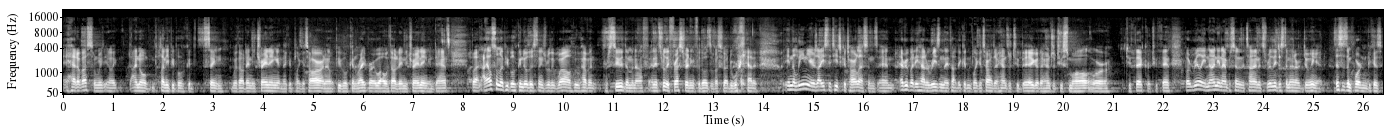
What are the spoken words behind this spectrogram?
ahead of us. And we, you know, like, I know plenty of people who could sing without any training, and they could play guitar. And I know people who can write very well without any training and dance. But I also know people who can do those things really well who haven't pursued them enough, and it's really frustrating for those of us who had to work at it. In the lean years, I used to teach guitar lessons, and everybody had a reason they thought they couldn't play guitar. Their hands are too big, or their hands are too small, or too thick or too thin. But really, 99% of the time, it's really just a matter of doing it. This is important because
